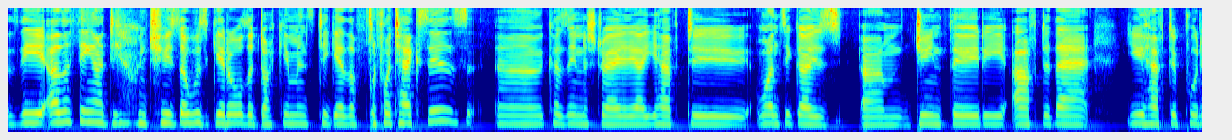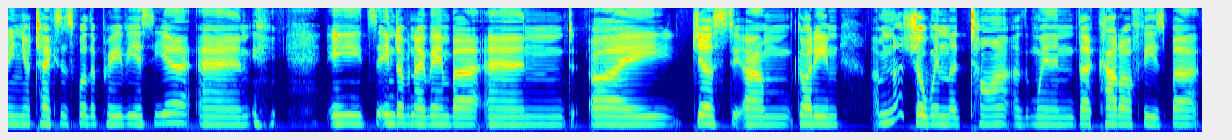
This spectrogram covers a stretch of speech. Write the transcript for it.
the other thing I did on Tuesday was get all the documents together for taxes because uh, in Australia you have to, once it goes um, June 30, after that, you have to put in your taxes for the previous year and it's end of November and I just um, got in. I'm not sure when the time when the cutoff is but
